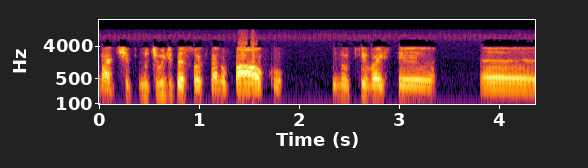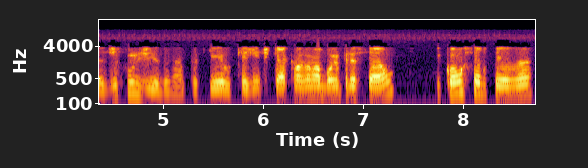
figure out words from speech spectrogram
no tipo, no tipo de pessoa que está no palco e no que vai ser é, difundido, né? Porque o que a gente quer é causar uma boa impressão e com certeza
